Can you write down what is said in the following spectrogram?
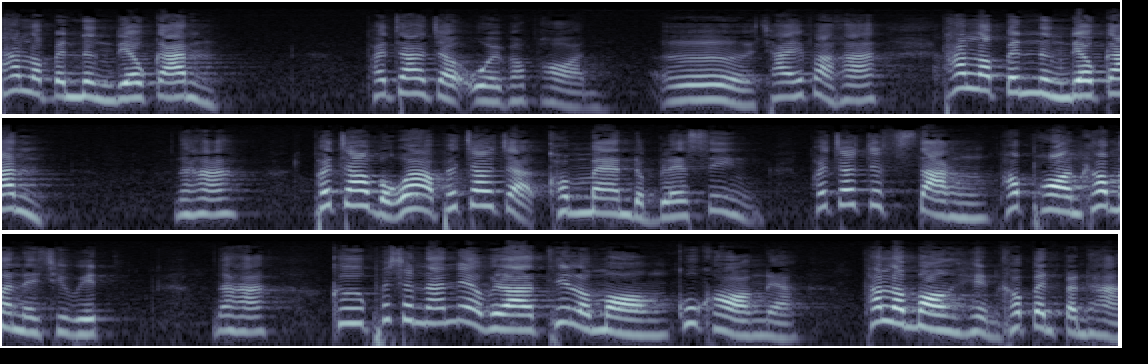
ถ้าเราเป็นหนึ่งเดียวกัน พระเจ้าจะอวยพระพรเออใช่ปะคะถ้าเราเป็นหนึ่งเดียวกันนะคะพระเจ้าบอกว่าพระเจ้าจะ command the blessing พระเจ้าจะสั่งพระพรเข้ามาในชีวิตนะคะคือเพราะฉะนั้นเนี่ยเวลาที่เรามองคู่ครองเนี่ยถ้าเรามองเห็นเขาเป็นปัญหา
